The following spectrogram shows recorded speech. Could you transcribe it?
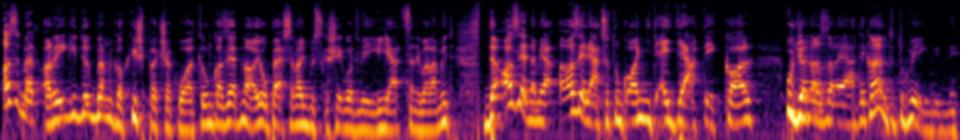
Azért, mert a régi időkben, amikor kispöcsök voltunk, azért na jó, persze nagy büszkeség volt végig játszani valamit, de azért, nem, já- azért játszottunk annyit egy játékkal, ugyanazzal a játékkal, nem tudtuk végigvinni.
